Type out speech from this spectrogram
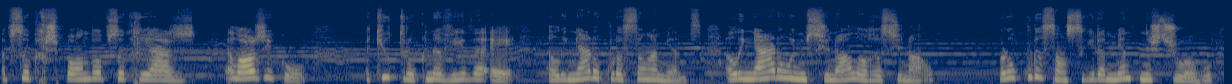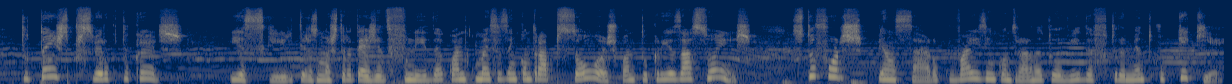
A pessoa que responde ou a pessoa que reage? É lógico. Aqui o truque na vida é alinhar o coração à mente, alinhar o emocional ao racional. Para o coração seguir a mente neste jogo, tu tens de perceber o que tu queres. E a seguir, teres uma estratégia definida quando começas a encontrar pessoas, quando tu crias ações. Se tu fores pensar o que vais encontrar na tua vida futuramente, o que é que é?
